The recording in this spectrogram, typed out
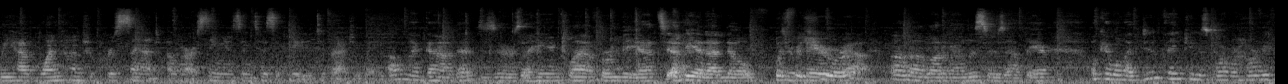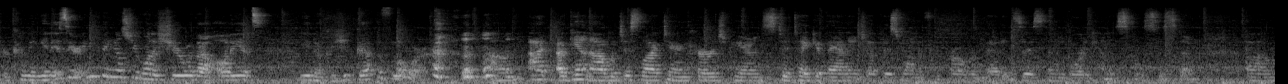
we have 100% of our seniors anticipated to graduate. Oh my God, that deserves a hand clap from me. I tell you, and I know for sure uh, a lot of our listeners out there. Okay, well, I do thank you, Ms. Barbara Harvey, for coming in. Is there anything else you want to share with our audience? You know, because you've got the floor. Um, I, again, I would just like to encourage parents to take advantage of this wonderful program that exists in the Dougherty County school system. Um,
